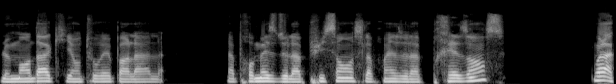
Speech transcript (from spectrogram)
le mandat qui est entouré par la, la, promesse de la puissance, la promesse de la présence. Voilà.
